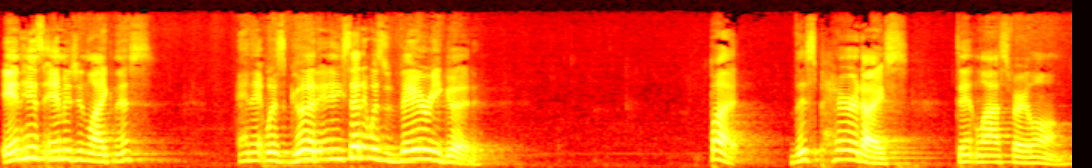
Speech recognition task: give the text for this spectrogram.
in his image and likeness, and it was good. And he said it was very good. But this paradise didn't last very long.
